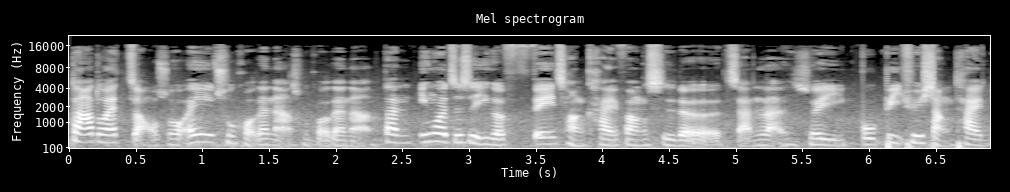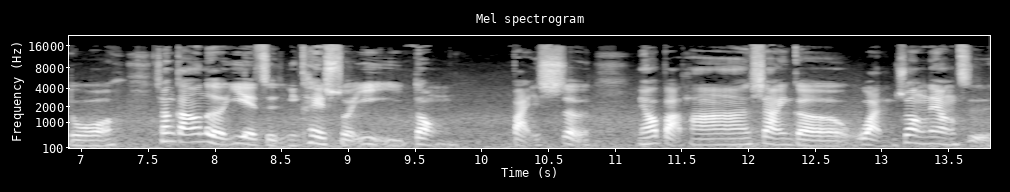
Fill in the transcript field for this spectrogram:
大家都在找说，哎，出口在哪？出口在哪？但因为这是一个非常开放式的展览，所以不必去想太多。像刚刚那个叶子，你可以随意移动、摆设。你要把它像一个碗状那样子，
